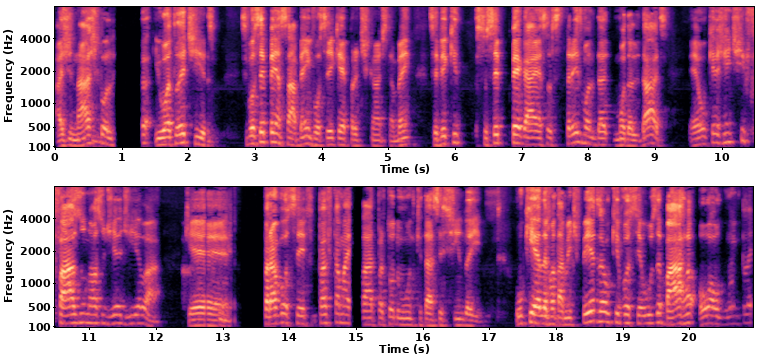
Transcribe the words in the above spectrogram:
a ginástica olímpica e o atletismo. Se você pensar bem, você que é praticante também, você vê que se você pegar essas três modalidade- modalidades, é o que a gente faz no nosso dia a dia lá. Que é para você, para ficar mais claro para todo mundo que está assistindo aí, o que é levantamento de peso é o que você usa barra ou algum implemento.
